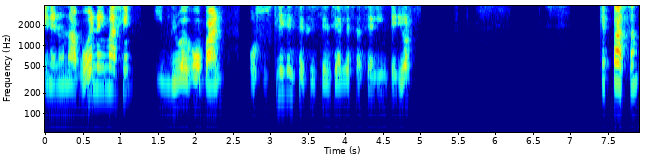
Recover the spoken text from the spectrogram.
tienen una buena imagen y luego van por sus crisis existenciales hacia el interior. ¿Qué pasa?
